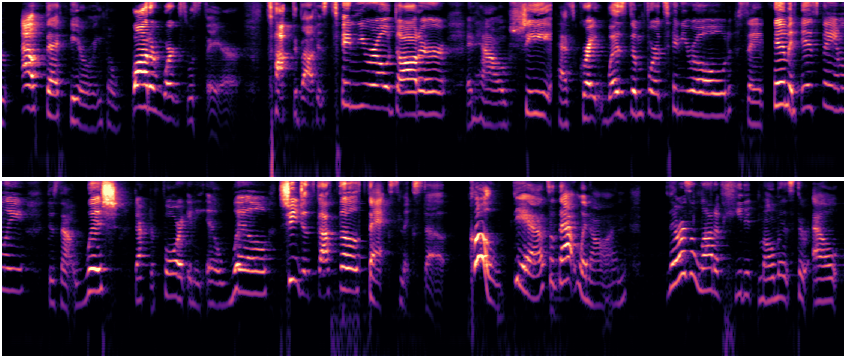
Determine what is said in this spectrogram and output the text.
throughout that hearing. The waterworks was there. Talked about his 10 year old daughter and how she has great wisdom for a 10 year old, saying him and his family does not wish Dr. Ford any ill will. She just got the facts mixed up. Cool. Yeah, so that went on. There was a lot of heated moments throughout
